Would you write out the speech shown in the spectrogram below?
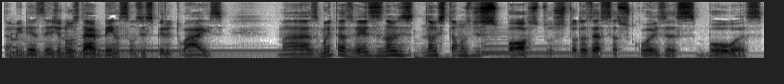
também deseja nos dar bênçãos espirituais, mas muitas vezes não, não estamos dispostos. Todas essas coisas boas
